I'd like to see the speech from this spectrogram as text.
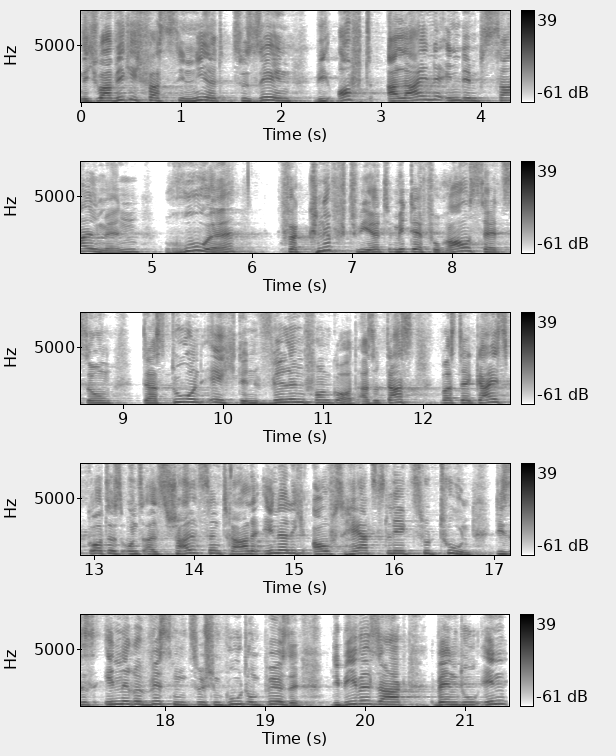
Ich war wirklich fasziniert zu sehen, wie oft alleine in den Psalmen Ruhe verknüpft wird mit der Voraussetzung, dass du und ich den Willen von Gott, also das, was der Geist Gottes uns als Schaltzentrale innerlich aufs Herz legt zu tun, dieses innere Wissen zwischen Gut und Böse. Die Bibel sagt, wenn du in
